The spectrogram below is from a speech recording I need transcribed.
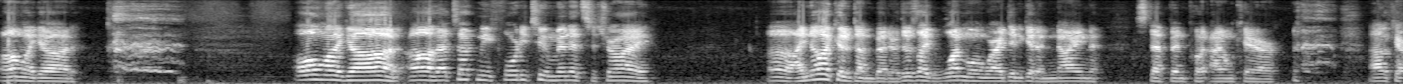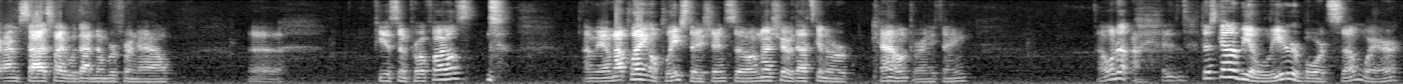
Oh my god. oh my god. Oh, that took me 42 minutes to try. Uh, I know I could have done better. There's like one moment where I didn't get a nine step input. I don't care. I don't care. I'm satisfied with that number for now. Uh, PSN profiles? I mean, I'm not playing on PlayStation, so I'm not sure if that's gonna count or anything. I wanna. There's gotta be a leaderboard somewhere.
